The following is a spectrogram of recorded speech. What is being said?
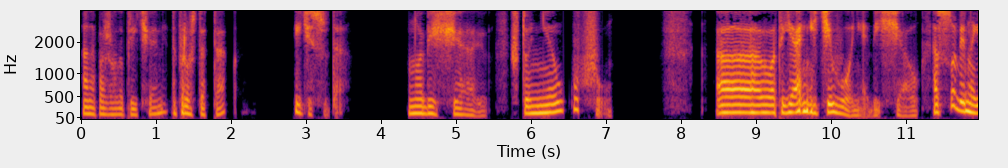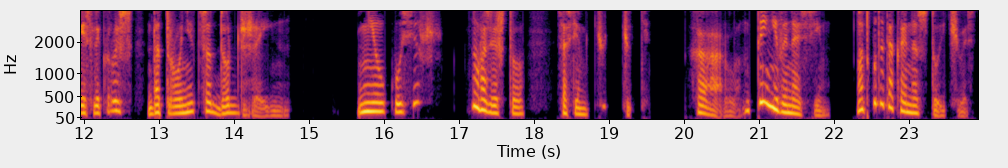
Она пожала плечами. — Да просто так. Иди сюда. Но обещаю, что не укушу. А вот я ничего не обещал, особенно если крыс дотронется до Джейн. Не укусишь? Ну, разве что совсем чуть-чуть. Харлан, ты невыносим. Откуда такая настойчивость?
